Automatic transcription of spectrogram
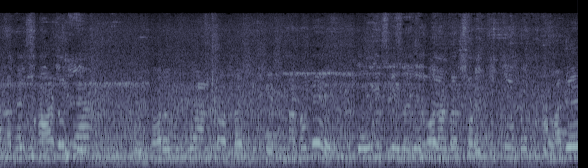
আমাদের শ্বাসটা তল্লাশি শেষ আমাদের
